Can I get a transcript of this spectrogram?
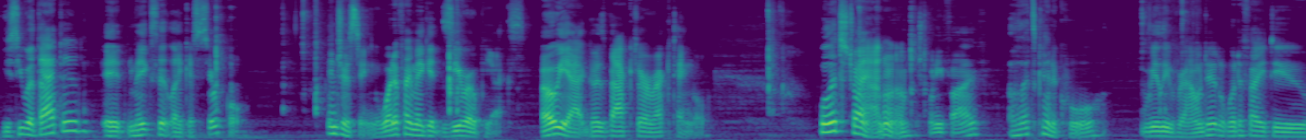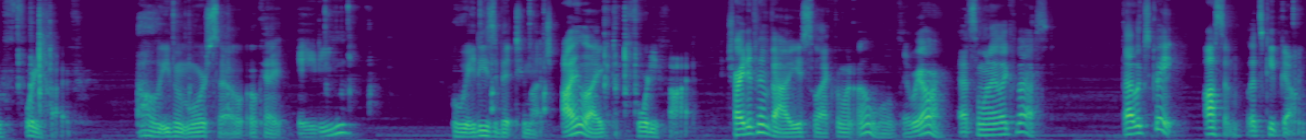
you see what that did? It makes it like a circle. Interesting. What if I make it zero px? Oh yeah, it goes back to a rectangle. Well, let's try. I don't know, 25. Oh, that's kind of cool. Really rounded. What if I do 45? Oh, even more so. Okay, 80. Oh, 80 is a bit too much. I liked 45. Try different values, select the one. Oh, well, there we are. That's the one I like the best. That looks great. Awesome. Let's keep going.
